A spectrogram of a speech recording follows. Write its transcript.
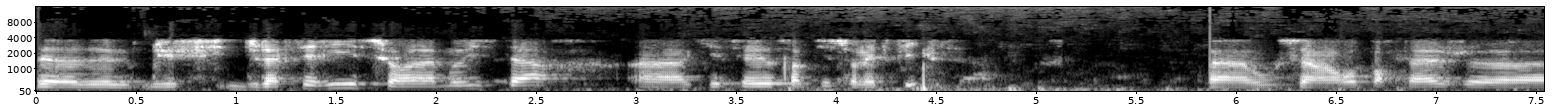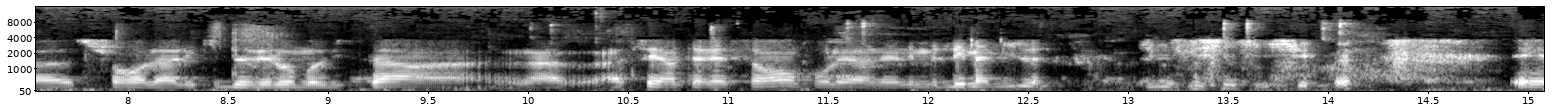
de, la série sur la Movistar euh, qui est sortie sur Netflix, euh, où c'est un reportage euh, sur l'équipe de vélo Movistar euh, assez intéressant pour les, les, les mamilles du midi. Et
